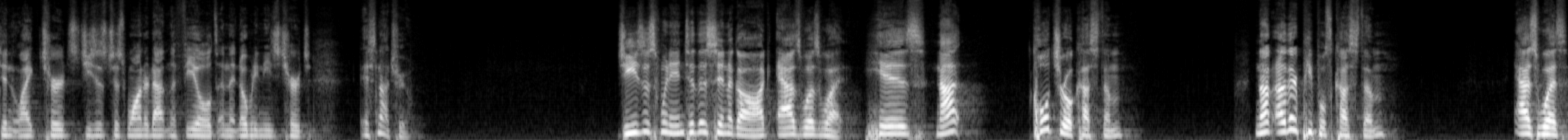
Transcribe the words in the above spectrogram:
didn't like church, Jesus just wandered out in the fields, and that nobody needs church, it's not true. Jesus went into the synagogue as was what? His, not cultural custom, not other people's custom, as was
